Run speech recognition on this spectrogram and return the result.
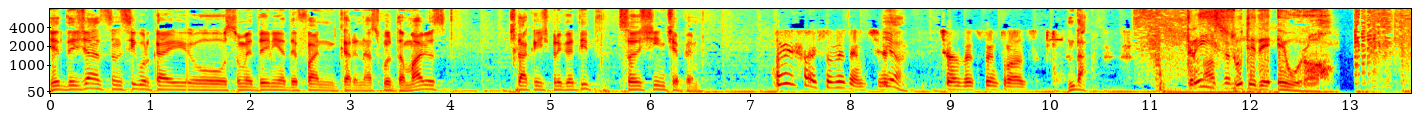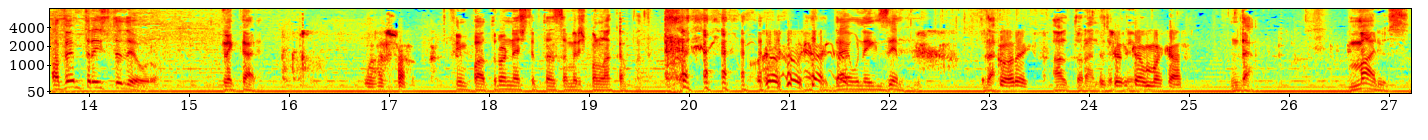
e deja, sunt sigur că ai o sumedenie de fani care ne ascultă, Marius, și dacă ești pregătit, să și începem. Păi, hai să vedem ce, Ia. ce aveți pentru azi. Da. 300 de euro. Avem 300 de euro. Plecare. Așa. Fim patroni, ne așteptăm să mergi până la capăt. Dai un exemplu. Da. Corect. Altora Încercăm întrebări. măcar. Da. Marius,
